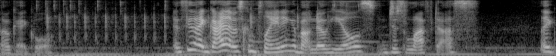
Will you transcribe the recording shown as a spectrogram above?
Okay, cool. And see that guy that was complaining about no heals just left us. Like,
